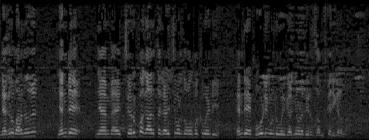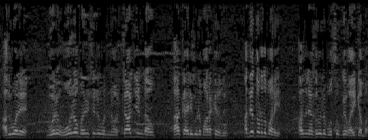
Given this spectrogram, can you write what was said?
നെഹ്റു പറഞ്ഞത് എന്റെ ഞാൻ ചെറുപ്പകാലത്ത് കഴിച്ചു വളർന്ന ഓർമ്മയ്ക്ക് വേണ്ടി എന്റെ ബോഡി കൊണ്ടുപോയി ഗംഗയുടെ തീരത്ത് സംസ്കരിക്കണം. അതുപോലെ ഓരോ ഓരോ മനുഷ്യനും ഒരു ഉണ്ടാവും. ആ കാര്യം കൂടെ മറക്കരുത്. അദ്ദേഹത്തോടൊന്ന് പറയും. അത് നെഹ്റുവിന്റെ പുസ്തകമൊക്കെ വായിക്കാൻ പറ.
